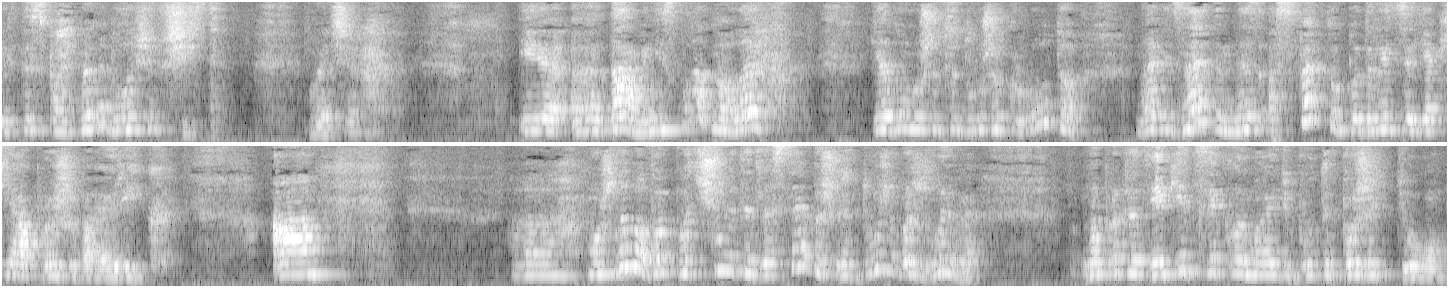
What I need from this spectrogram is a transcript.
лягти спати в мене було ще в 6 вечора. І е, да, мені складно, але я думаю, що це дуже круто. Навіть, знаєте, не з аспектом подивитися, як я проживаю рік, а Е, Можливо, ви почуєте для себе щось дуже важливе. Наприклад, які цикли мають бути по життю.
